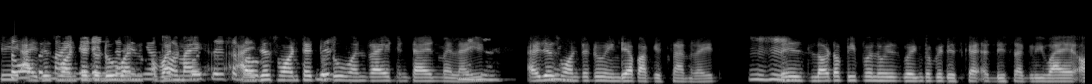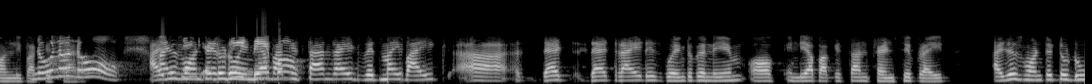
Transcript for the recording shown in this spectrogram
see, so I just wanted to do one, one my. I just wanted to this. do one ride entire in my life. Mhm. I just Mhm. wanted to India Pakistan ride. Mhm. There is a lot of people who is going to be disca- disagree why only No, Pakistan. no, no. I I just wanted to do India Pakistan ride with my bike. Uh, that that ride is going to be the name of India Pakistan friendship ride. I just wanted to do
